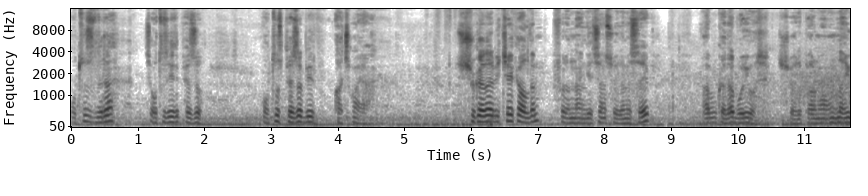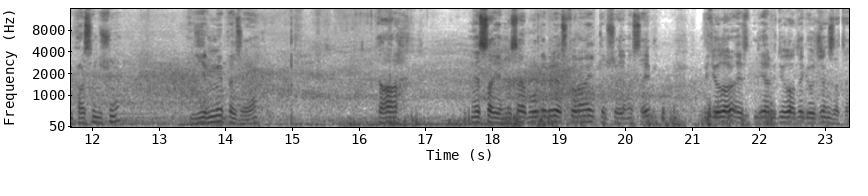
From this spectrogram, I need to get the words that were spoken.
30 lira, şey 37 peso. 30 peso bir açma ya. Şu kadar bir kek aldım fırından geçen söyleme sahip. Abi bu kadar boyu var. Şöyle parmağımdan yukarısını düşünün. 20 peso ya. Daha ne sayayım? Mesela burada bir restorana gittim söyleme sahip. Videolar, diğer videolarda göreceksiniz zaten.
